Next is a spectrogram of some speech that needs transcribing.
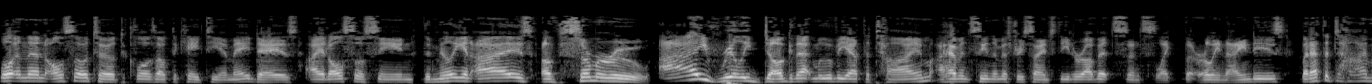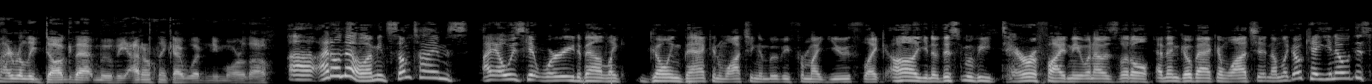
Well, and then also to, to close out the KTMA days, I had also seen The Million Eyes of Sumuru. I really dug that movie at the time. I haven't seen the Mystery Science Theater of it since like the early 90s, but at the time I really dug that movie. I don't think I would anymore though. Uh, I don't know. I mean, sometimes I always get worried about like going back and watching a movie from my youth. Like, oh, you know, this movie terrified me when I was little and then go back and watch it. And I'm like, okay, you know, this,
